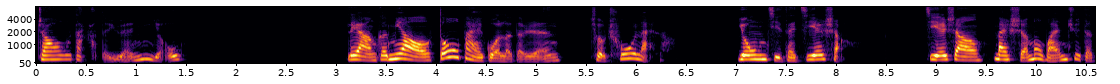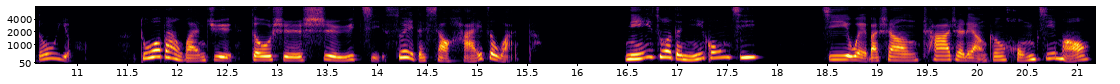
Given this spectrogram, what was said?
招打的缘由。两个庙都拜过了的人就出来了，拥挤在街上。街上卖什么玩具的都有，多半玩具都是适于几岁的小孩子玩的。泥做的泥公鸡，鸡尾巴上插着两根红鸡毛，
